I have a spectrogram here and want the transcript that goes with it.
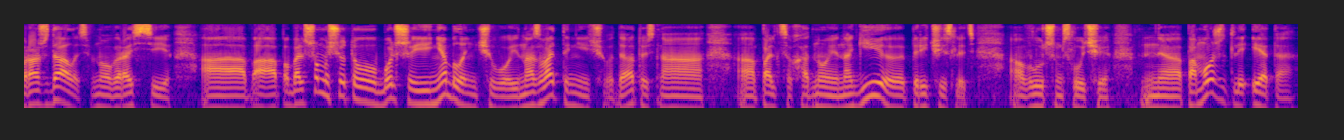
рождалось в Новой России. А, а по большому счету больше и не было ничего, и назвать-то нечего, да, то есть на э, пальцах одной ноги перечислить в лучшем случае. Поможет ли это,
